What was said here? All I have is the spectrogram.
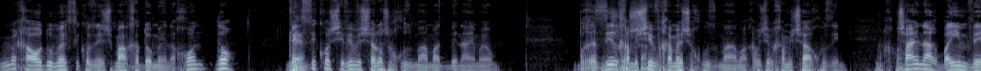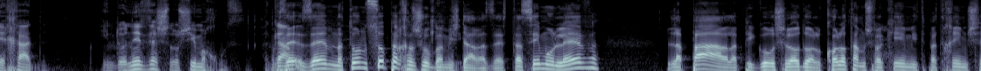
אומר לך הודו, מקסיקו, זה נשמע לך דומה, נכון? לא. כן. מקסיקו, 73 אחוז מעמד ביניים היום. ברזיל, שלושה. 55 אחוז, מעמד, 55 אחוזים. נכון. צ'יינה, 41. אינדונזיה, 30 אחוז. אגב, זה, זה נתון סופר חשוב במשדר הזה. תשימו לב לפער, לפיגור של הודו על כל אותם שווקים מתפתחים ש,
